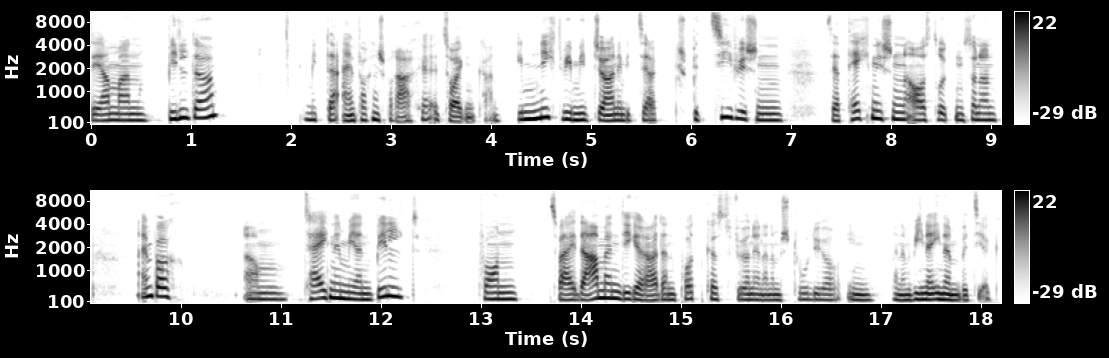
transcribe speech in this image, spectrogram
der man Bilder mit der einfachen Sprache erzeugen kann. Eben nicht wie mit Journey mit sehr spezifischen, sehr technischen Ausdrücken, sondern einfach ähm, zeichnen mir ein Bild von zwei Damen, die gerade einen Podcast führen in einem Studio in einem Wiener Innenbezirk.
